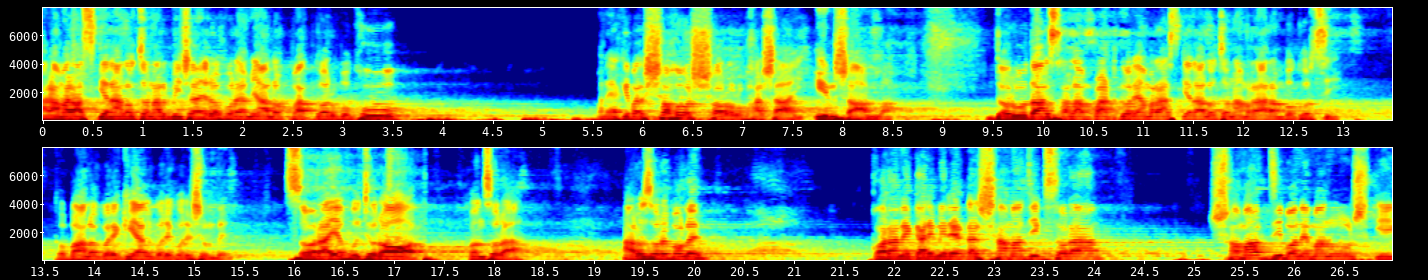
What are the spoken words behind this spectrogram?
আর আমার আজকের আলোচনার বিষয়ের ওপরে আমি আলোকপাত করব খুব মানে একেবারে সহজ, সরল ভাষায়, ইনশাআল্লাহ। দরুদ আর সালাম পাঠ করে আমরা আজকের আলোচনা আমরা আরম্ভ করছি। খুব ভালো করে খেয়াল করে করে শুনবেন। সোরায় হুজরত, কোন সোরা? আরও জোরে বলেন। কোরআনে কারিমের একটা সামাজিক সোরা। সমাজ জীবনে মানুষ কে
